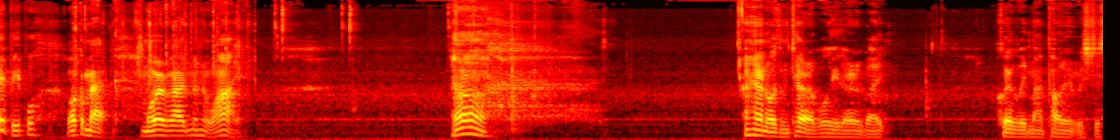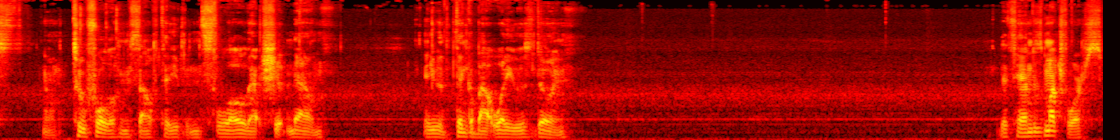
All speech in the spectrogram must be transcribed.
Hey people, welcome back. More Vitamin Y? Oh. My hand wasn't terrible either, but clearly my opponent was just you know, too full of himself to even slow that shit down. Even think about what he was doing. This hand is much worse.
